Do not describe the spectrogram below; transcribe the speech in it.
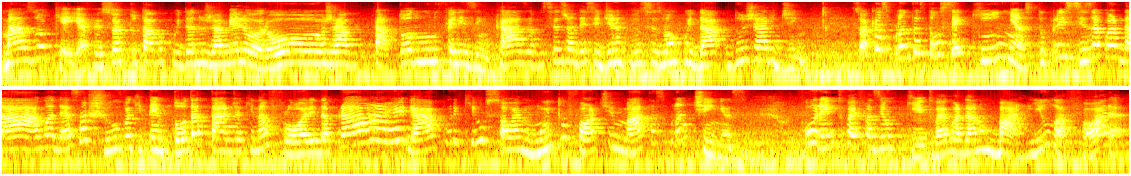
Mas ok, a pessoa que tu tava cuidando já melhorou, já tá todo mundo feliz em casa, vocês já decidiram que vocês vão cuidar do jardim. Só que as plantas estão sequinhas, tu precisa guardar a água dessa chuva que tem toda tarde aqui na Flórida para regar, porque o sol é muito forte e mata as plantinhas. Porém, tu vai fazer o que? Tu vai guardar num barril lá fora?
